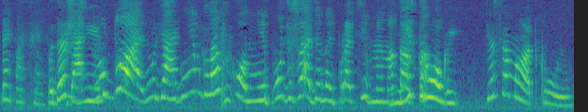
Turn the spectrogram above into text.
дай портфель. Подожди. Да, ну дай, ну я одним глазком, не будь жадиной, противной, Не Наташка. трогай, я сама открою.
